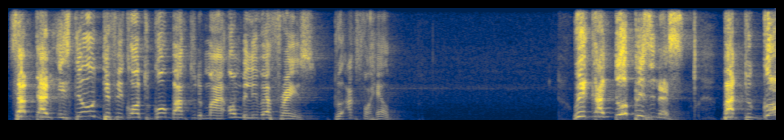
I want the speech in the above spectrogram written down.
Sometimes it's still difficult to go back to the, my unbeliever friends to ask for help. We can do business, but to go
